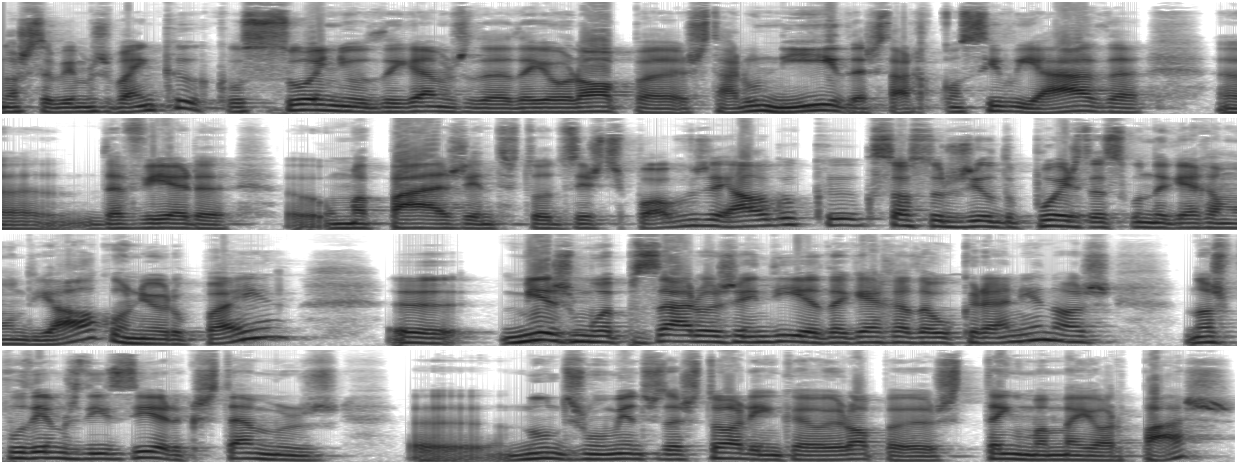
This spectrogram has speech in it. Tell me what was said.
nós sabemos bem que, que o sonho, digamos, da, da Europa estar unida, estar reconciliada, uh, de haver uh, uma paz entre todos estes povos, é algo que, que só surgiu depois da Segunda Guerra Mundial, com a União Europeia. Uh, mesmo apesar hoje em dia da guerra da Ucrânia, nós, nós podemos dizer que estamos uh, num dos momentos da história em que a Europa tem uma maior paz.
